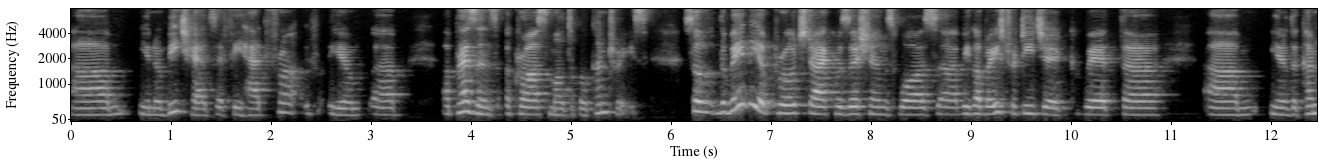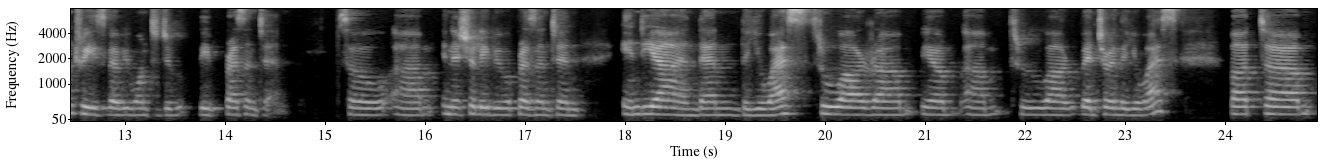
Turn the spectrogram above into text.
um, you know, beachheads, if we had, front, you know, uh, a presence across multiple countries. So the way we approached our acquisitions was uh, we got very strategic with, uh, um, you know, the countries where we wanted to be present in. So um, initially we were present in India and then the U.S. through our, um, you know, um, through our venture in the U.S. But um,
